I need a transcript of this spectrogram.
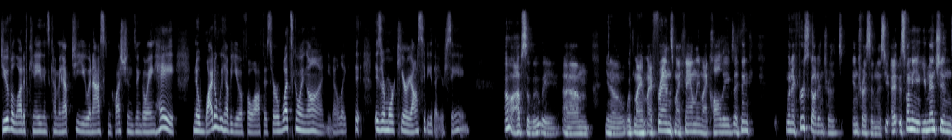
do you have a lot of canadians coming up to you and asking questions and going hey you know why don't we have a ufo office or what's going on? You know like is there more curiosity that you're seeing Oh, absolutely. Um, you know, with my my friends, my family, my colleagues, I think when I first got inter- interested in this, you, it's funny you mentioned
